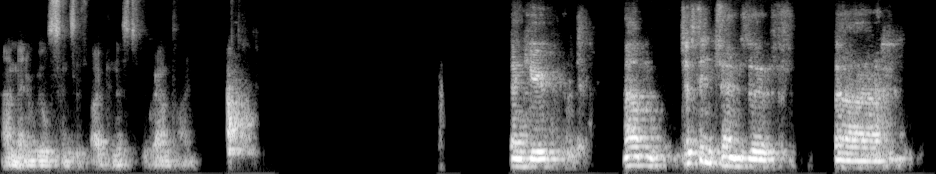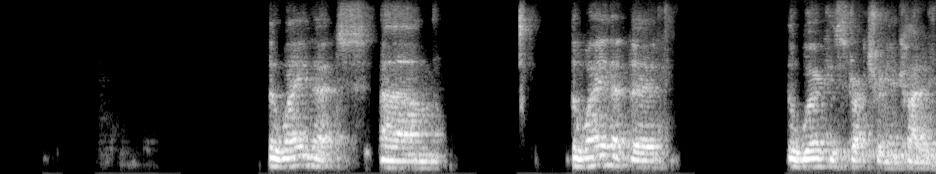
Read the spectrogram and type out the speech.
um, and a real sense of openness to the ground plane. Thank you. Um, just in terms of uh, the way that um, the way that the the work is structuring a kind of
